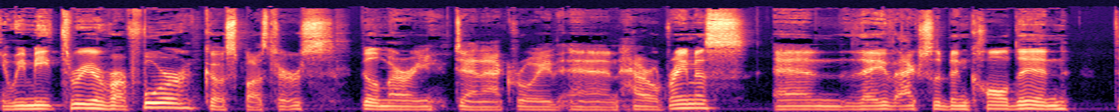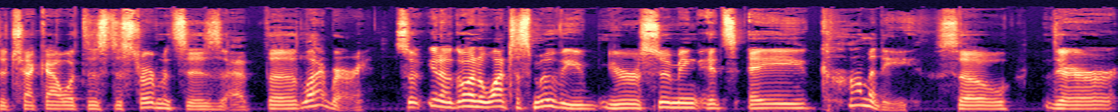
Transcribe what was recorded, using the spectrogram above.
and we meet three of our four Ghostbusters Bill Murray, Dan Aykroyd, and Harold Ramis. And they've actually been called in to check out what this disturbance is at the library. So, you know, going to watch this movie, you're assuming it's a comedy. So they're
